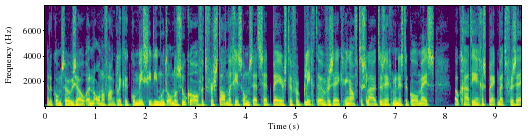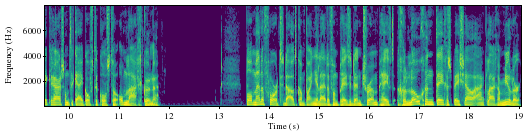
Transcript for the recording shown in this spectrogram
En er komt sowieso een onafhankelijke commissie die moet onderzoeken of het verstandig is om ZZP'ers te verplichten een verzekering af te sluiten, zegt minister Koolmees. Ook gaat hij in gesprek met verzekeraars om te kijken of de kosten omlaag kunnen. Paul Manafort, de oud-campagneleider van president Trump... heeft gelogen tegen speciaal aanklager Mueller.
